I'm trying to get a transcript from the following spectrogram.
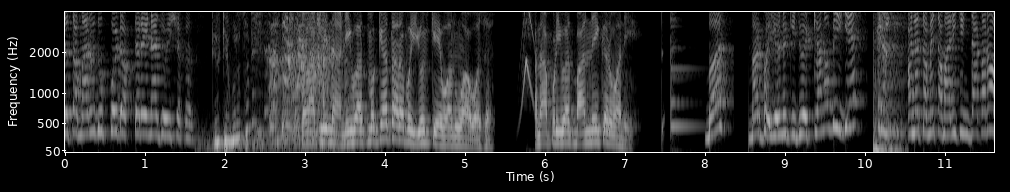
તો તમારું દુઃખ કોઈ ડોક્ટરે ના જોઈ શકે. તે કે બોલતો ને? પણ આટલી નાની વાતમાં ક્યાં તારા ભાઈઓને કહેવાનું આવે છે? અને આપણી વાત બાન નહીં કરવાની. બસ મારા ભાઈઓને કીધું એટલામાં બી ગયા. અને તમે તમારી ચિંતા કરો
